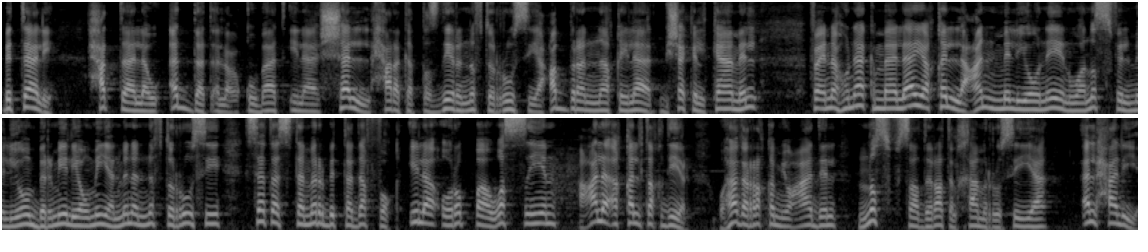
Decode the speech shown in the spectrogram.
بالتالي حتى لو أدت العقوبات إلى شل حركة تصدير النفط الروسي عبر الناقلات بشكل كامل فإن هناك ما لا يقل عن مليونين ونصف المليون برميل يوميا من النفط الروسي ستستمر بالتدفق إلى أوروبا والصين على أقل تقدير وهذا الرقم يعادل نصف صادرات الخام الروسية الحالية.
